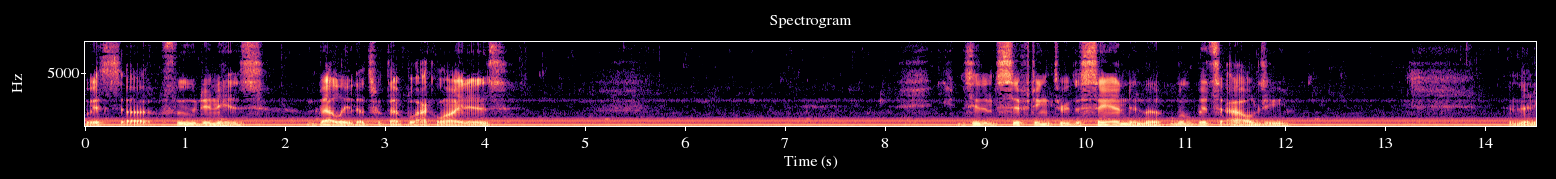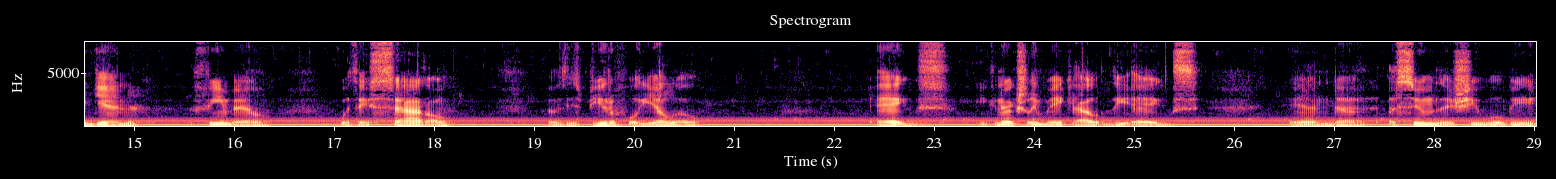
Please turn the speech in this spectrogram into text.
with uh, food in his belly. That's what that black line is. You can see them sifting through the sand and the little bits of algae. And then again, the female with a saddle of these beautiful yellow eggs. You can actually make out the eggs and uh, assume that she will be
